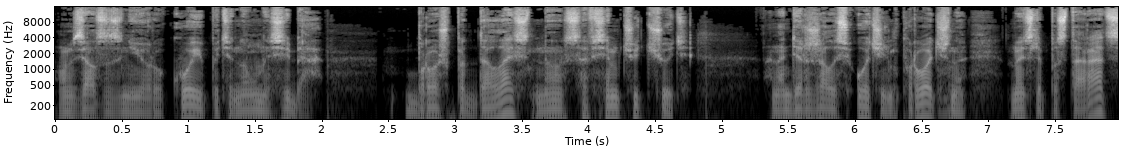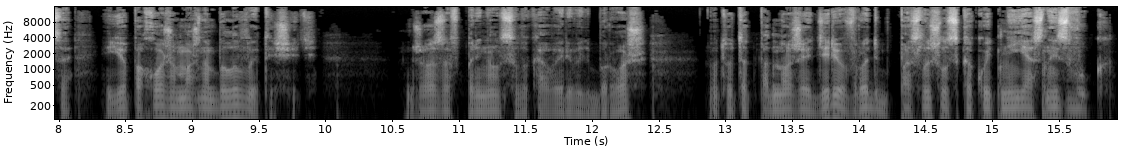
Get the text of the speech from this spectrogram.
Он взялся за нее рукой и потянул на себя. Брошь поддалась, но совсем чуть-чуть. Она держалась очень прочно, но если постараться, ее, похоже, можно было вытащить. Джозеф принялся выковыривать брошь, но тут от подножия дерева вроде бы послышался какой-то неясный звук.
